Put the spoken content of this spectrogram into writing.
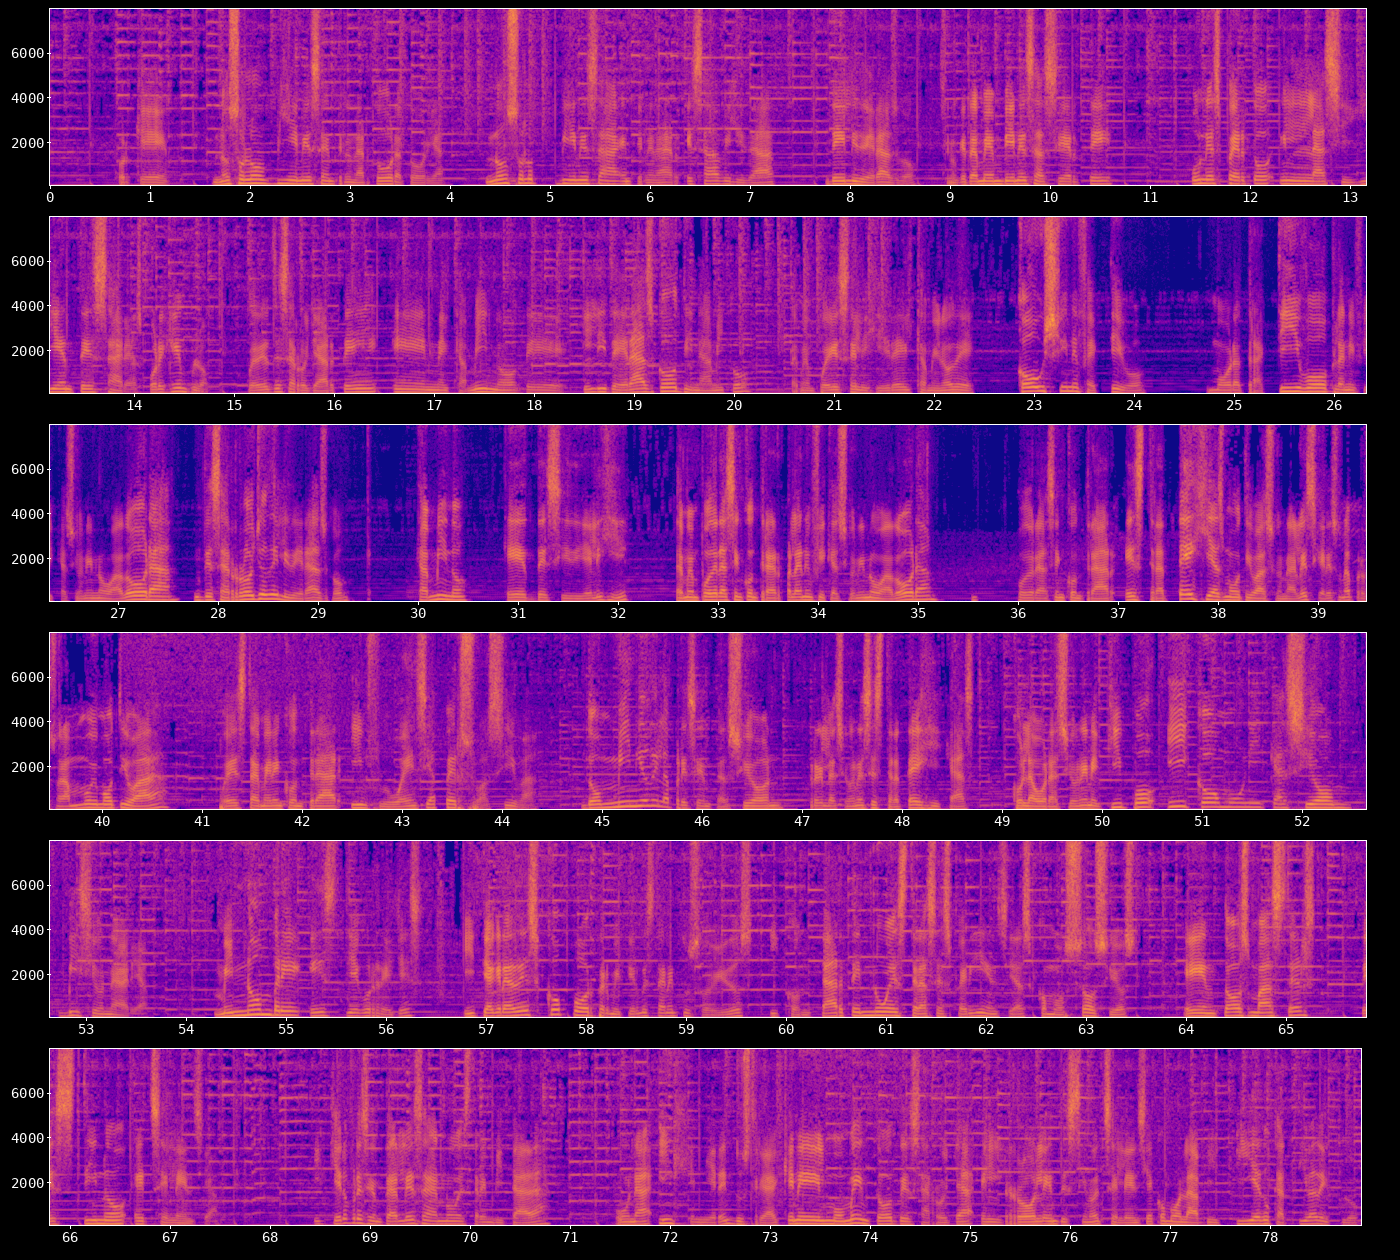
Porque no solo vienes a entrenar tu oratoria, no solo vienes a entrenar esa habilidad de liderazgo, sino que también vienes a hacerte un experto en las siguientes áreas. Por ejemplo, puedes desarrollarte en el camino de liderazgo dinámico, también puedes elegir el camino de coaching efectivo, humor atractivo, planificación innovadora, desarrollo de liderazgo, camino que decidí elegir. También podrás encontrar planificación innovadora, podrás encontrar estrategias motivacionales. Si eres una persona muy motivada, puedes también encontrar influencia persuasiva, dominio de la presentación, relaciones estratégicas, colaboración en equipo y comunicación visionaria. Mi nombre es Diego Reyes y te agradezco por permitirme estar en tus oídos y contarte nuestras experiencias como socios en Toastmasters Destino Excelencia. Y quiero presentarles a nuestra invitada, una ingeniera industrial que en el momento desarrolla el rol en Destino Excelencia como la VP educativa del club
